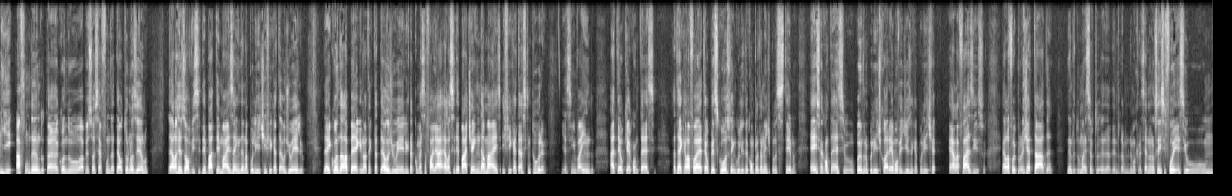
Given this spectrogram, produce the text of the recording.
e afundando, tá? Quando a pessoa se afunda até o tornozelo, ela resolve se debater mais ainda na política e fica até o joelho. Daí quando ela pega e nota que tá até o joelho e tá, começa a falhar, ela se debate ainda mais e fica até a cintura. E assim vai indo. Até o que acontece? Até que ela foi até o pescoço e engolida completamente pelo sistema. É isso que acontece. O pântano político, a areia movediça que é política, ela faz isso. Ela foi projetada dentro de uma estrutura, dentro da democracia, não sei se foi esse o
